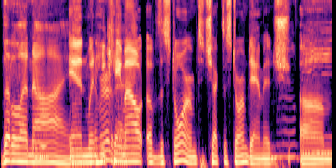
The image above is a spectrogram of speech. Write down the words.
The lanai. And when Never he heard of came out of the storm to check the storm damage, um,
